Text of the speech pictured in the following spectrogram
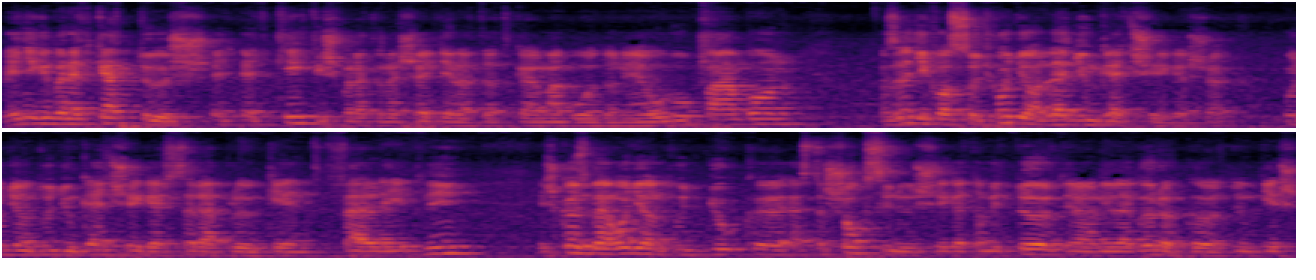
lényegében egy kettős, egy, egy két ismeretlenes egyenletet kell megoldani Európában, az egyik az, hogy hogyan legyünk egységesek, hogyan tudjunk egységes szereplőként fellépni, és közben hogyan tudjuk ezt a sokszínűséget, amit történelmileg örököltünk, és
